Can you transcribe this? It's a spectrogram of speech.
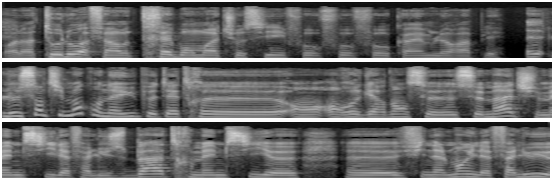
Voilà, Tolo a fait un très bon match aussi, il faut, faut, faut, quand même le rappeler. Euh, le sentiment qu'on a eu peut-être euh, en, regardant ce, ce match, même s'il a fallu se battre, même si euh, finalement il a fallu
